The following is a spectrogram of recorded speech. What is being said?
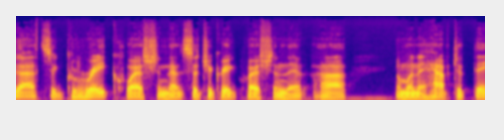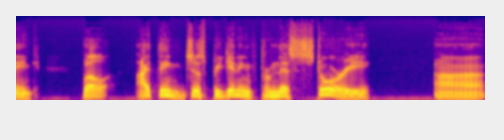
That's a great question. That's such a great question that uh, I'm going to have to think. Well, I think just beginning from this story, uh,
